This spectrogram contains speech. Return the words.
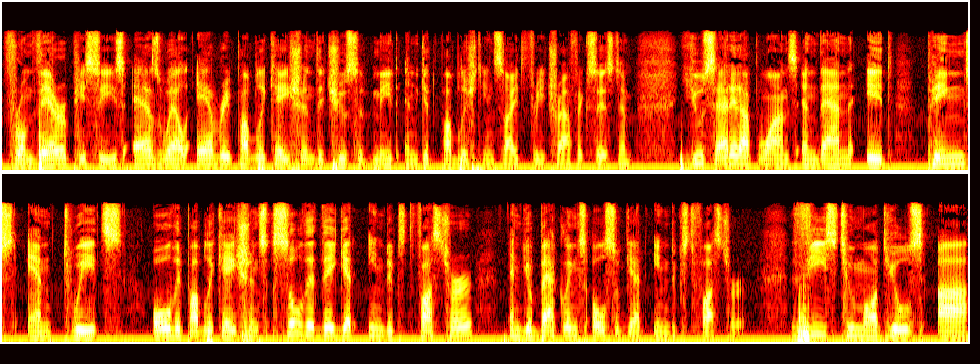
from their PCs as well every publication that you submit and get published inside free traffic system. You set it up once and then it pings and tweets all the publications so that they get indexed faster and your backlinks also get indexed faster these two modules are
